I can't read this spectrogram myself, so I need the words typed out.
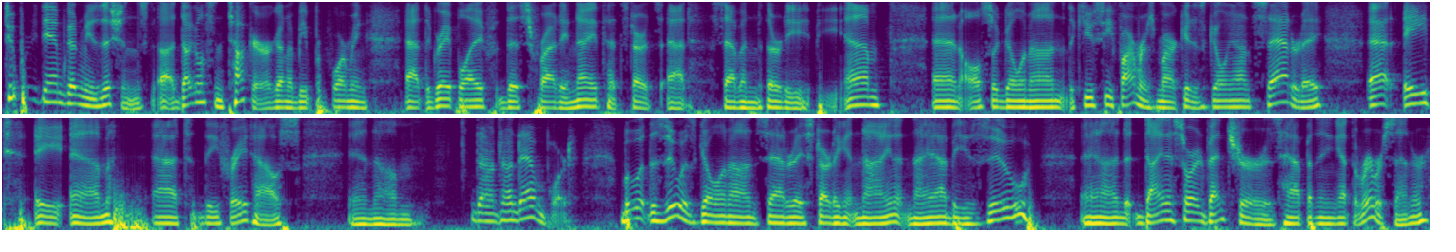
two pretty damn good musicians. Uh, Douglas and Tucker are going to be performing at the Grape Life this Friday night. That starts at 7:30 p.m. And also going on, the QC Farmers Market is going on Saturday at 8 a.m. at the Freight House in um, downtown Davenport. Boo at the Zoo is going on Saturday starting at 9 at Niabi Zoo. And Dinosaur Adventure is happening at the River Center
